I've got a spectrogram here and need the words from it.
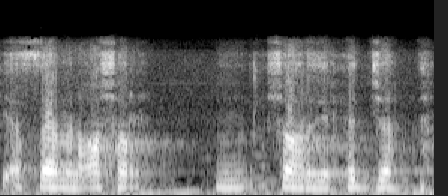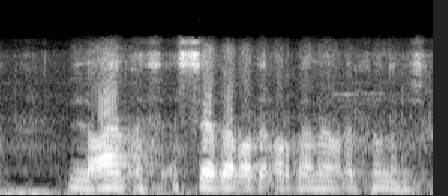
في الثامن عشر من شهر ذي الحجة للعام السابع بعد الأربعمائة والألف من الهجرة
